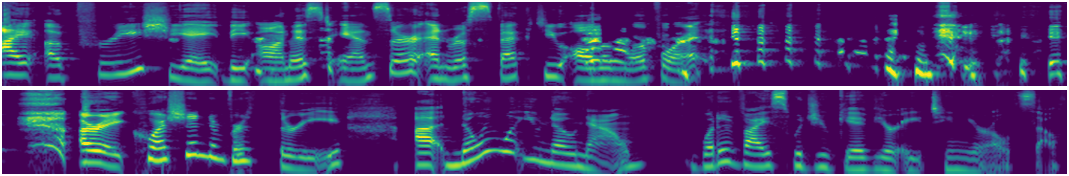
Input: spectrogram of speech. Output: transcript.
I appreciate the honest answer and respect you all the more for it. all right, question number three. Uh, knowing what you know now, what advice would you give your 18 year old self?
